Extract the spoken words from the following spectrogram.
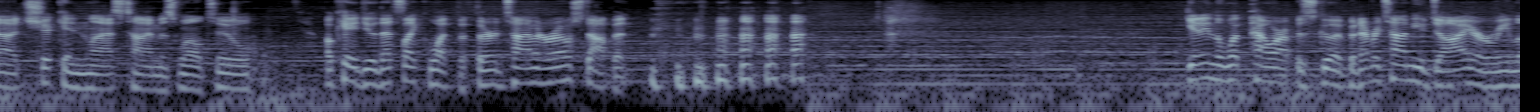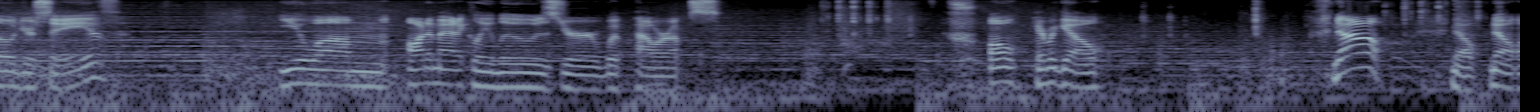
uh, chicken last time as well, too. Okay, dude, that's like, what, the third time in a row? Stop it. Getting the whip power up is good, but every time you die or reload your save, you um automatically lose your whip power-ups. Oh, here we go. No! No, no,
